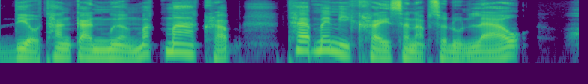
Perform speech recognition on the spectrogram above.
ดเดี่ยวทางการเมืองมาก ๆ ครับ แทบไม่มีใครสนับสนุนแล้ว โห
